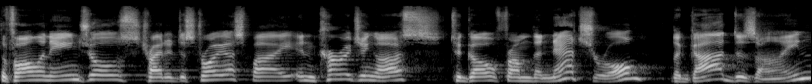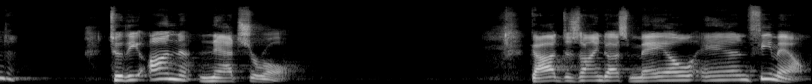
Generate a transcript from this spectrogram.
The fallen angels try to destroy us by encouraging us to go from the natural, the God designed, to the unnatural. God designed us male and female.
